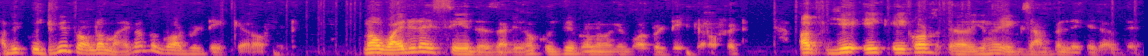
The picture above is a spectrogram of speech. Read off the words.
अभी कुछ भी प्रॉब्लम आएगा तो God will take care of it now why did I say this that you know कुछ भी प्रॉब्लम आएगा God will take care of it अब ये एक एक और यू नो एग्जांपल लेके चलते हैं।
